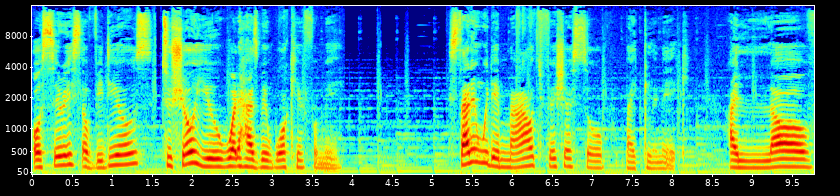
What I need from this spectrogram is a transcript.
or series of videos to show you what has been working for me. Starting with a mild facial soap by Clinique. I love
